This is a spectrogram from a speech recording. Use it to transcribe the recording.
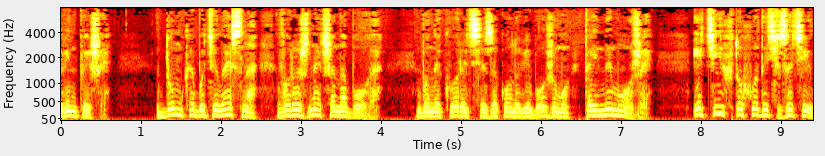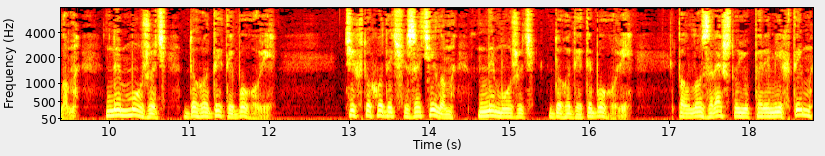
Він пише Думка бо тілесна ворожнеча на Бога, бо не кориться законові Божому та й не може. І ті, хто ходить за тілом, не можуть догодити Богові. Ті, хто ходить за тілом, не можуть догодити Богові. Павло, зрештою, переміг тим,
